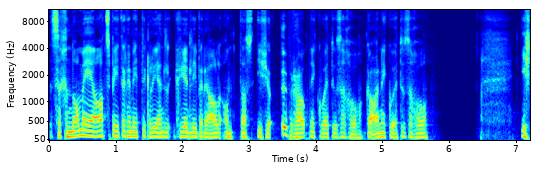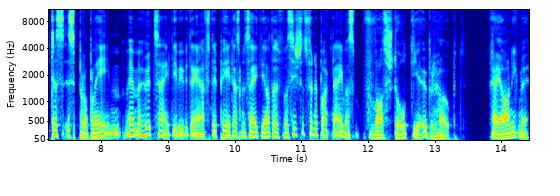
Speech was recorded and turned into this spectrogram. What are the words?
sich noch mehr anzubieten mit den grünen, grünen Liberalen. Und das ist ja überhaupt nicht gut rausgekommen. Gar nicht gut rausgekommen. Ist das ein Problem, wenn man heute sagt, wie bei der FDP, dass man sagt, ja, das, was ist das für eine Partei? Was, was steht die überhaupt? Keine Ahnung mehr.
